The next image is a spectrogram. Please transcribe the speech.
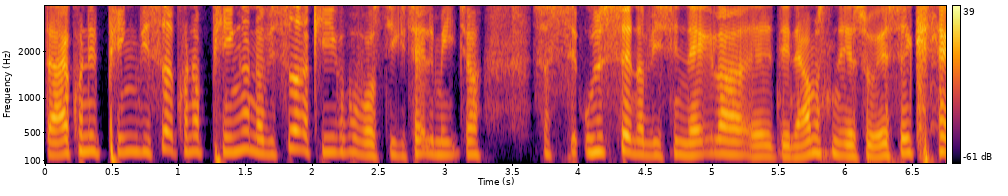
Der er kun et ping. Vi sidder kun og pinger. Når vi sidder og kigger på vores digitale medier, så se- udsender vi signaler. øh, Det er nærmest en SOS, ikke? Ja,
